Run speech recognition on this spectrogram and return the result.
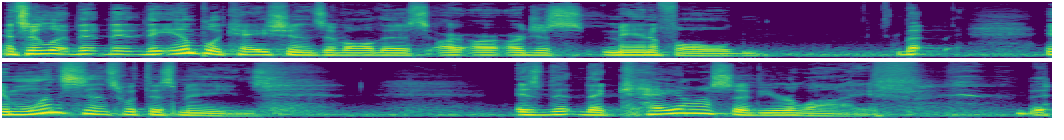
And so, look, the, the, the implications of all this are, are, are just manifold. But in one sense, what this means is that the chaos of your life, the,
